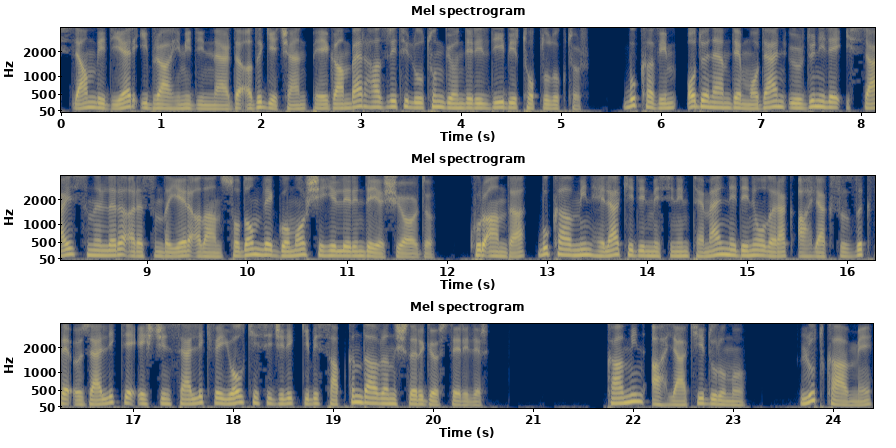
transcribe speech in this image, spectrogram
İslam ve diğer İbrahimi dinlerde adı geçen Peygamber Hazreti Lut'un gönderildiği bir topluluktur. Bu kavim, o dönemde modern Ürdün ile İsrail sınırları arasında yer alan Sodom ve Gomor şehirlerinde yaşıyordu. Kur'an'da, bu kavmin helak edilmesinin temel nedeni olarak ahlaksızlık ve özellikle eşcinsellik ve yol kesicilik gibi sapkın davranışları gösterilir. Kavmin ahlaki durumu Lut kavmi,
